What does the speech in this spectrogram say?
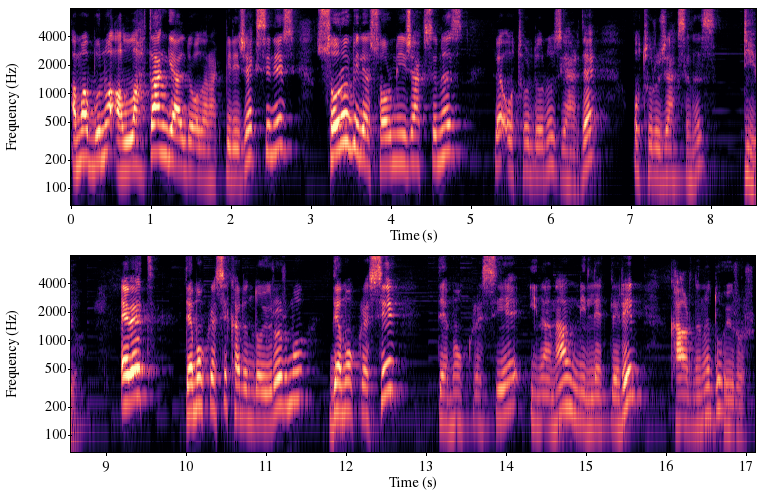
ama bunu Allah'tan geldi olarak bileceksiniz. Soru bile sormayacaksınız ve oturduğunuz yerde oturacaksınız diyor. Evet, demokrasi karın doyurur mu? Demokrasi, demokrasiye inanan milletlerin karnını doyurur.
